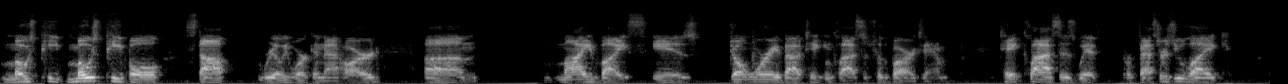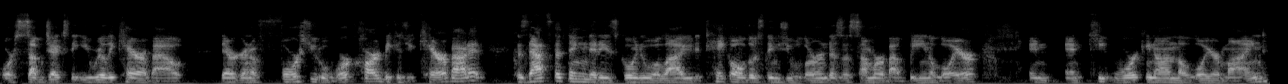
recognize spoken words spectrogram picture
most people most people stop really working that hard. Um, my advice is don't worry about taking classes for the bar exam. Take classes with professors you like or subjects that you really care about. They're going to force you to work hard because you care about it. Because that's the thing that is going to allow you to take all those things you learned as a summer about being a lawyer and, and keep working on the lawyer mind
